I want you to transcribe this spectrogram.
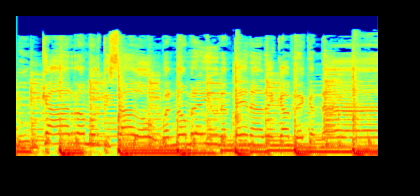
Un carro amortizado, un buen nombre y una antena de cable canal.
